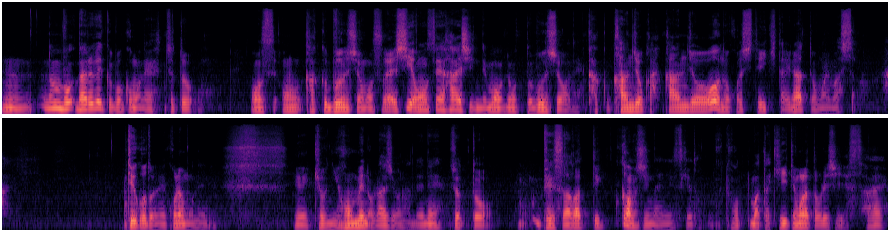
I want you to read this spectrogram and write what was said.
うん、なるべく僕もね、ちょっと音声書く文章もそうやし、音声配信でももっと文章をね、書く、感情か、感情を残していきたいなと思いました。はい、ということでね、これもね、えー、今日2本目のラジオなんでね、ちょっとペース上がっていくかもしれないんですけど、また聞いてもらったら嬉しいです。はい。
